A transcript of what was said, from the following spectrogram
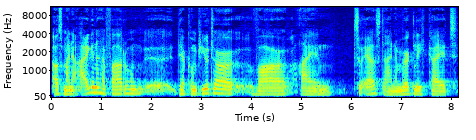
aus meiner eigenen Erfahrung, äh, der Computer war ein, zuerst eine Möglichkeit,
